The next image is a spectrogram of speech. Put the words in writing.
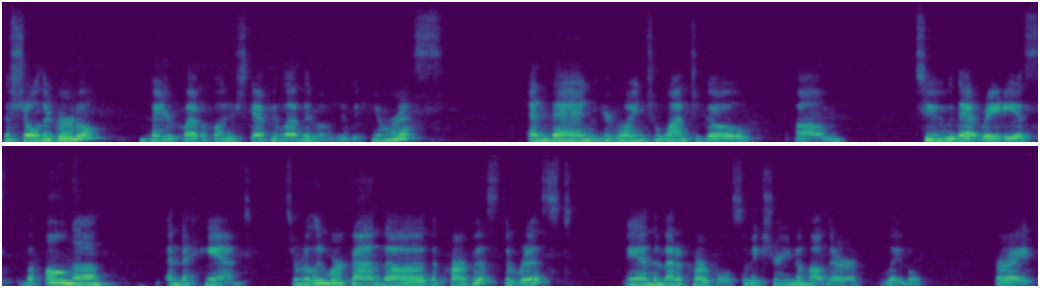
the shoulder girdle. Okay, your clavicle and your scapula, then move to the humerus. And then you're going to want to go um, to that radius, the ulna, and the hand. So really work on the, the carpus, the wrist, and the metacarpal. So make sure you know how they're labeled. All right,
